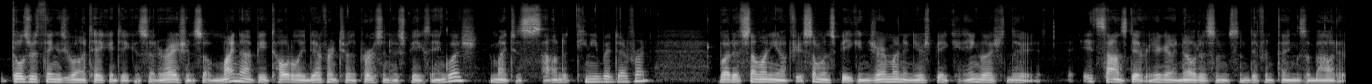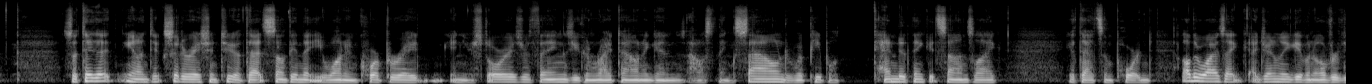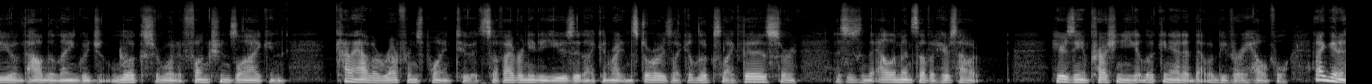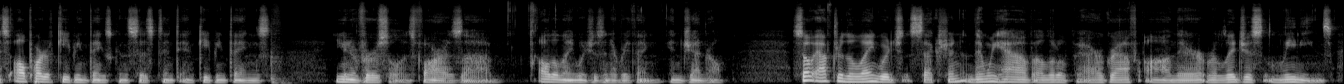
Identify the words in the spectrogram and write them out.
those are things you want to take into consideration. So it might not be totally different to the person who speaks English. It might just sound a teeny bit different. But if someone you know if you're someone speaking German and you're speaking English, it sounds different. You're going to notice some some different things about it. So take that you know into consideration too. If that's something that you want to incorporate in your stories or things, you can write down again how things sound or what people tend to think it sounds like, if that's important. Otherwise, I, I generally give an overview of how the language looks or what it functions like, and kind of have a reference point to it. So if I ever need to use it, I can write in stories like it looks like this, or this is the elements of it. Here's how it here's the impression you get looking at it, that would be very helpful. And again, it's all part of keeping things consistent and keeping things universal as far as uh, all the languages and everything in general. So, after the language section, then we have a little paragraph on their religious leanings.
